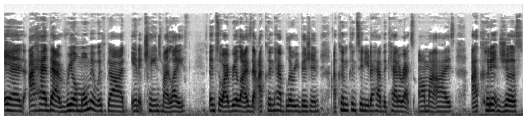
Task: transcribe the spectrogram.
And I had that real moment with God and it changed my life. And so I realized that I couldn't have blurry vision. I couldn't continue to have the cataracts on my eyes. I couldn't just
